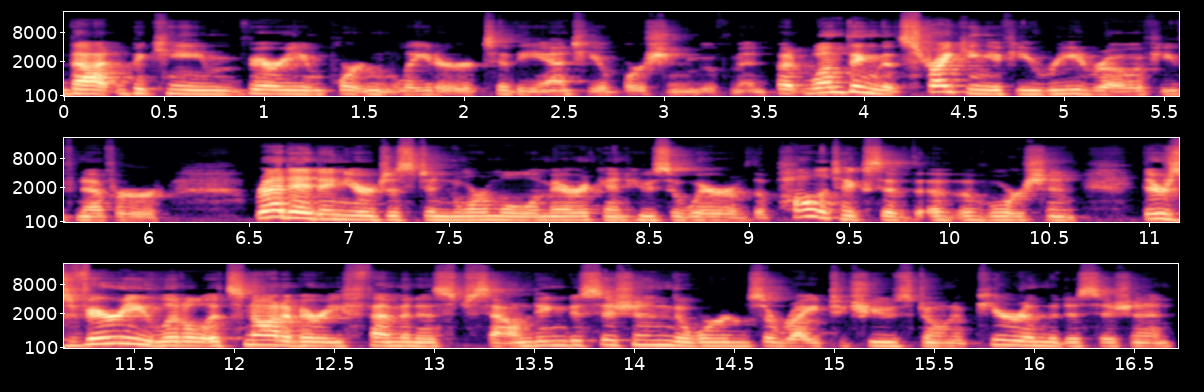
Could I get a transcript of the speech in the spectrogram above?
that became very important later to the anti-abortion movement. But one thing that's striking if you read Roe, if you've never read it and you're just a normal American who's aware of the politics of, of abortion, there's very little, it's not a very feminist sounding decision. The words a right to choose don't appear in the decision.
